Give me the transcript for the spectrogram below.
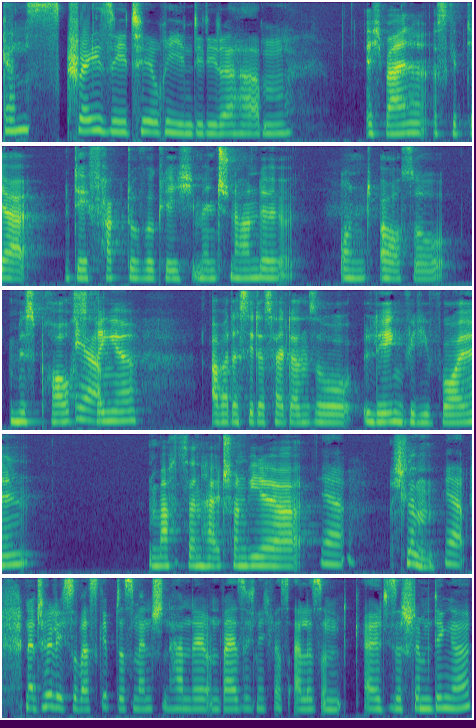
ganz crazy Theorien, die die da haben. Ich meine, es gibt ja de facto wirklich Menschenhandel und auch so Missbrauchsringe, ja. aber dass sie das halt dann so legen, wie die wollen macht es dann halt schon wieder ja. schlimm. Ja, natürlich, sowas gibt es, Menschenhandel und weiß ich nicht was alles und all diese schlimmen Dinge.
